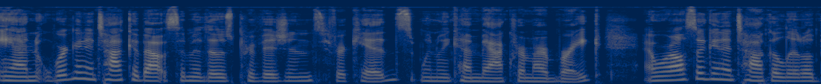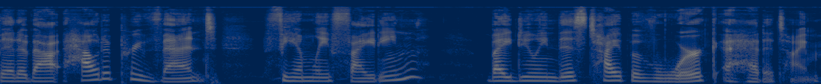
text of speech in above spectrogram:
And we're going to talk about some of those provisions for kids when we come back from our break. And we're also going to talk a little bit about how to prevent family fighting by doing this type of work ahead of time.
